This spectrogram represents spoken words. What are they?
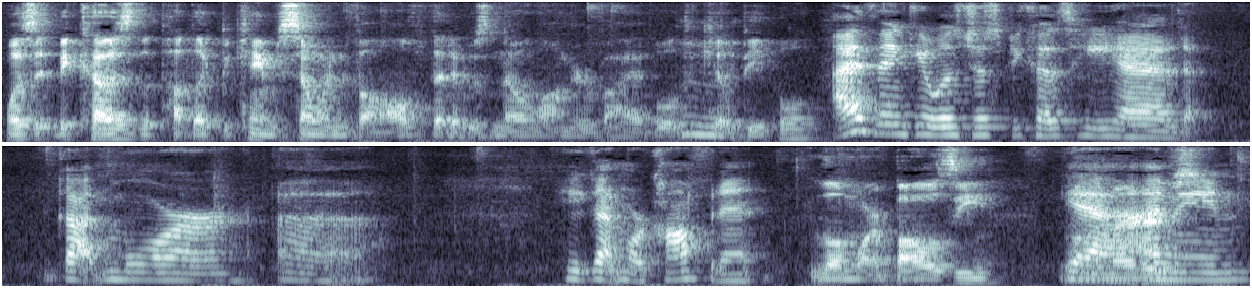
Was it because the public became so involved that it was no longer viable to kill people? I think it was just because he had gotten more. Uh, he got more confident. A little more ballsy. Yeah, I mean,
